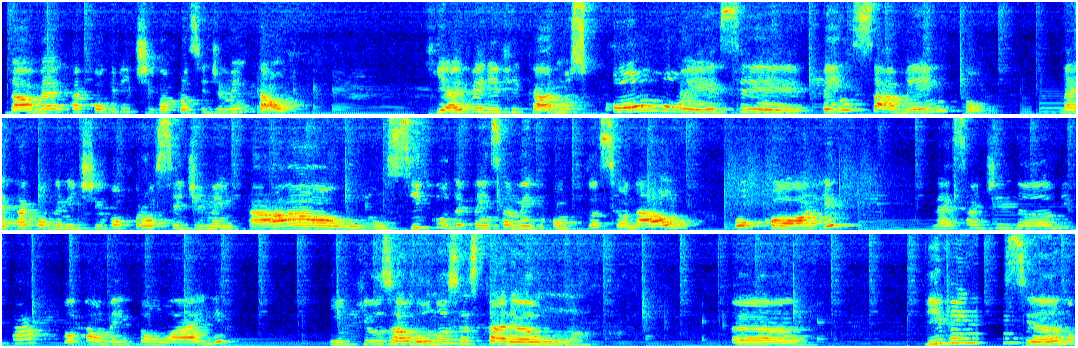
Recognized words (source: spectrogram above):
da metacognitiva procedimental, que é verificarmos como esse pensamento metacognitivo procedimental, um ciclo de pensamento computacional ocorre nessa dinâmica totalmente online, em que os alunos estarão uh, vivenciando,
